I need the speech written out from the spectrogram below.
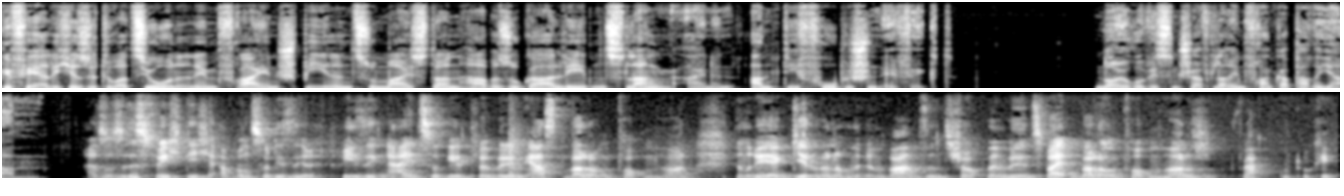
Gefährliche Situationen im freien Spielen zu meistern habe sogar lebenslang einen antiphobischen Effekt. Neurowissenschaftlerin Franka Parian. Also es ist wichtig, ab und zu diese Risiken einzugehen. Wenn wir den ersten Ballon poppen hören, dann reagieren wir noch mit einem Wahnsinnsschock. Wenn wir den zweiten Ballon poppen hören, so, ja gut, okay,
